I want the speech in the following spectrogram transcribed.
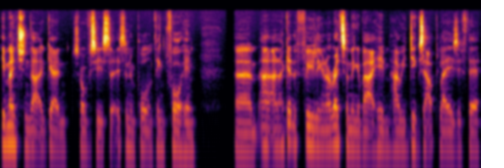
He mentioned that again, so obviously it's it's an important thing for him. Um, and, and I get the feeling, and I read something about him how he digs out players if their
